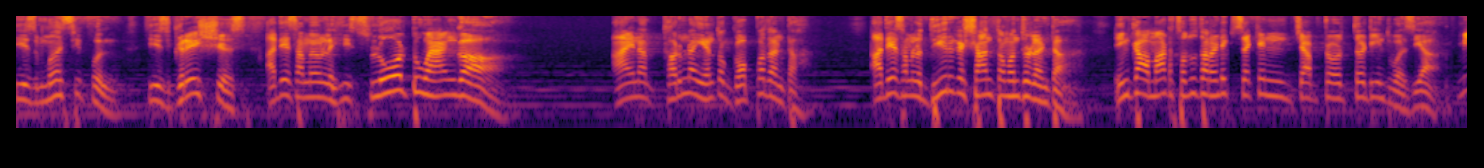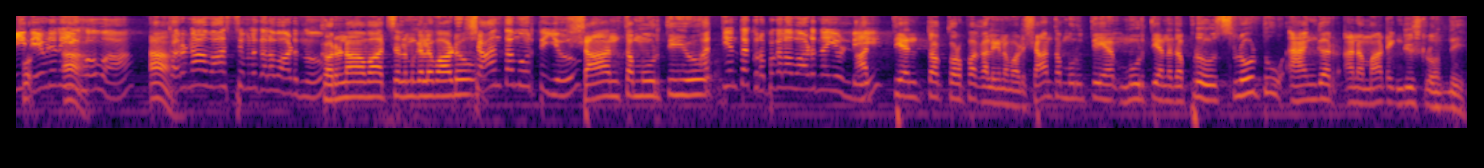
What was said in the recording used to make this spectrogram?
హీఈస్ మర్సిఫుల్ హీఈస్ గ్రేషియస్ అదే సమయంలో హీ స్లో టు యాంగర్ ఆయన కరుణ ఎంతో గొప్పదంట. అదే సమయంలో దీర్ఘ శాంతవంతుడంట ఇంకా ఆ మాట చదువుతారండి. సెకండ్ చాప్టర్ థర్టీన్త్ వర్స్ యా మీ దేవుడైన యెహోవా ఆ. కరుణావాస్యములు గలవాడును. కరుణావాత్సలం గలవాడు. శాంతమూర్తియు. శాంతమూర్తియు. అత్యంత కృపగలవాడునై ఉండి అత్యంత కృప కలిగిన వాడు శాంతమూర్తి మూర్తి అన్నదప్పుడు స్లో టు యాంగర్ అన్న మాట ఇంగ్లీష్లో ఉంది.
